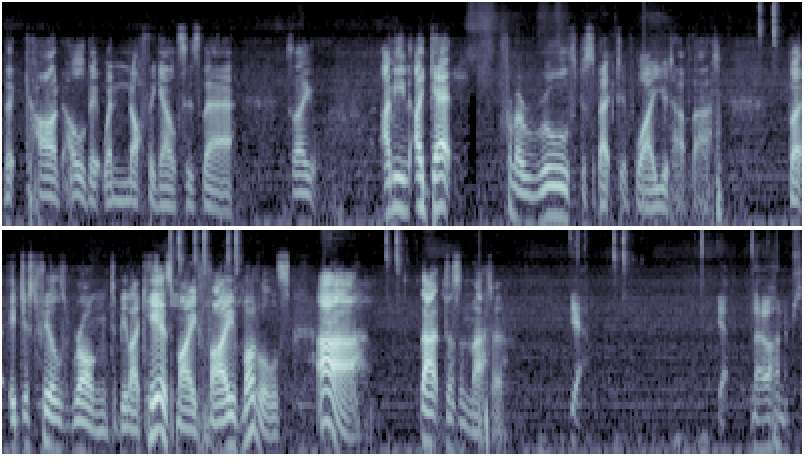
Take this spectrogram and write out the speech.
that can't hold it when nothing else is there. It's like, I mean, I get from a rules perspective why you'd have that, but it just feels wrong to be like, here's my five models. Ah, that doesn't matter. yeah, Yeah. no, 100%.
